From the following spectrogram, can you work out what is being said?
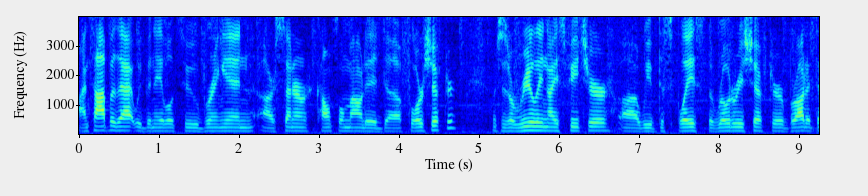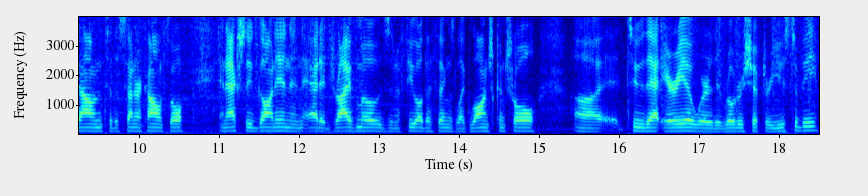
On top of that, we've been able to bring in our center console mounted uh, floor shifter which is a really nice feature. Uh, we've displaced the rotary shifter, brought it down to the center console, and actually gone in and added drive modes and a few other things like launch control uh, to that area where the rotary shifter used to be.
